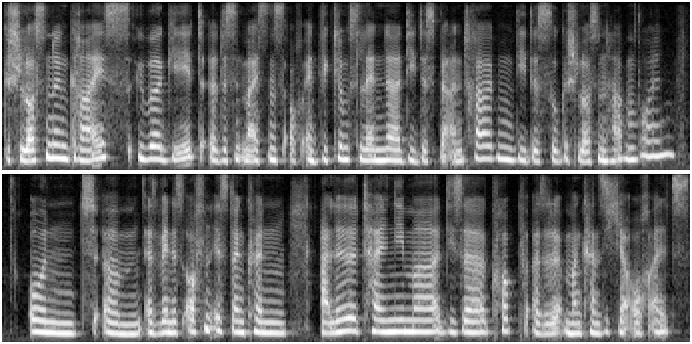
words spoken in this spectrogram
geschlossenen Kreis übergeht. Äh, das sind meistens auch Entwicklungsländer, die das beantragen, die das so geschlossen haben wollen. Und ähm, also wenn es offen ist, dann können alle Teilnehmer dieser COP, also man kann sich ja auch als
